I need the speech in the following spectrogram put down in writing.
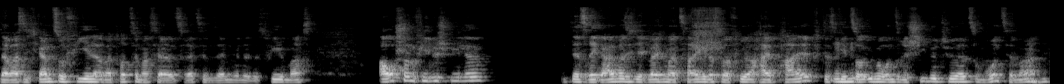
Da war es nicht ganz so viel, aber trotzdem hast du ja als Rezensent, wenn du das viel machst, auch schon viele Spiele das Regal, was ich dir gleich mal zeige, das war früher halb-halb. Das mhm. geht so über unsere Schiebetür zum Wohnzimmer. Mhm.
